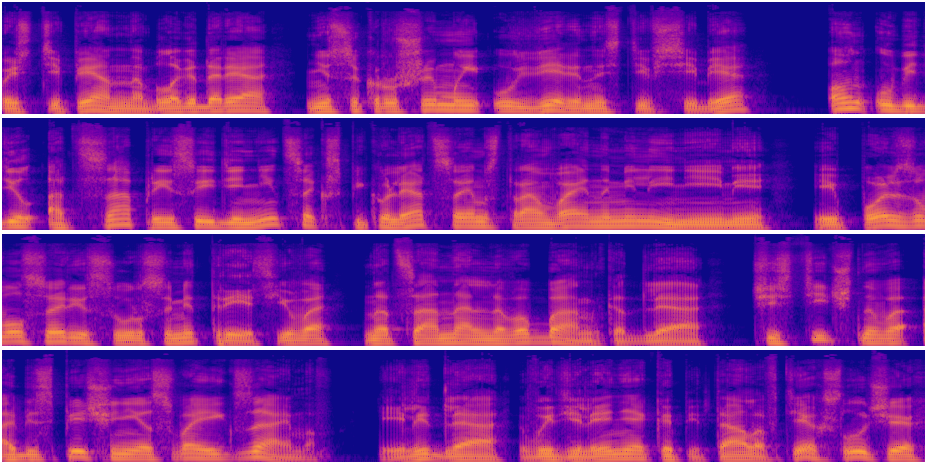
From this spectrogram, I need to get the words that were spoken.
Постепенно, благодаря несокрушимой уверенности в себе, он убедил отца присоединиться к спекуляциям с трамвайными линиями и пользовался ресурсами Третьего национального банка для частичного обеспечения своих займов или для выделения капитала в тех случаях,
